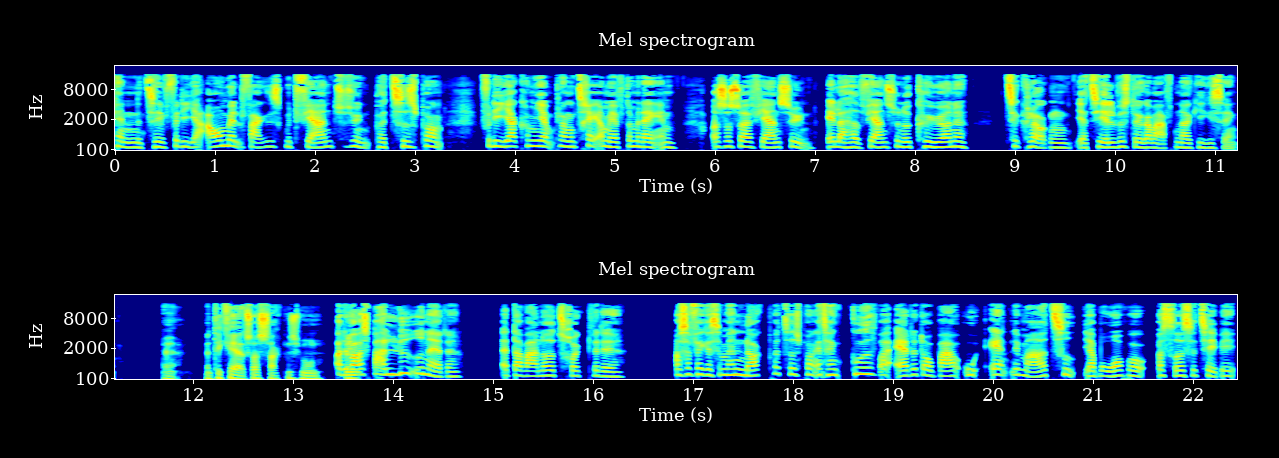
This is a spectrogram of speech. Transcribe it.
genkende til, fordi jeg afmeldte faktisk mit fjernsyn på et tidspunkt, fordi jeg kom hjem klokken 3 om eftermiddagen, og så så jeg fjernsyn, eller havde fjernsynet kørende til klokken, ja, til 11 stykker om aftenen, og gik i seng. ja. Men det kan jeg altså også sagtens, Simone. Og det var også bare lyden af det, at der var noget trygt ved det. Og så fik jeg simpelthen nok på et tidspunkt. Jeg tænkte, gud, hvor er det dog bare uendelig meget tid, jeg bruger på at sidde og se tv.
